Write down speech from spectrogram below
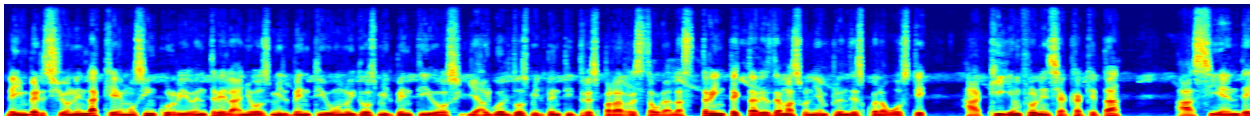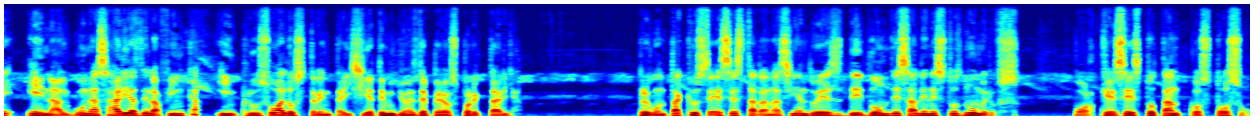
La inversión en la que hemos incurrido entre el año 2021 y 2022 y algo del 2023 para restaurar las 30 hectáreas de Amazonía Emprende Escuela Bosque aquí en Florencia, Caquetá, asciende en algunas áreas de la finca incluso a los 37 millones de pesos por hectárea. Pregunta que ustedes estarán haciendo es ¿de dónde salen estos números? ¿Por qué es esto tan costoso?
